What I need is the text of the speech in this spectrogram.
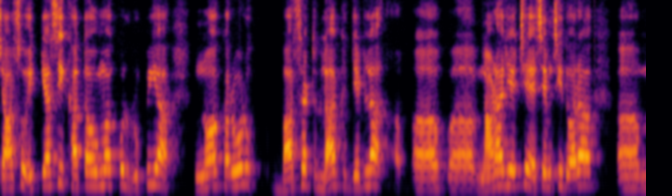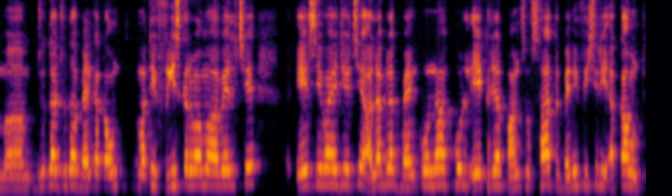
ચારસો એક્યાસી ખાતાઓમાં કુલ રૂપિયા નવ કરોડ બાસઠ લાખ જેટલા નાણાં જે છે એસએમસી દ્વારા જુદા જુદા બેંક અકાઉન્ટમાંથી ફ્રીઝ કરવામાં આવેલ છે. એ સિવાય જે છે, અલગ અલગ બેંકોના કુલ એક હજાર પાંચસો સાત બેનિફિશરી અકાઉન્ટ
